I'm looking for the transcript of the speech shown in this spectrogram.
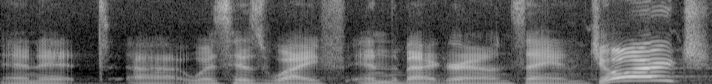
and it uh, was his wife in the background saying, George,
